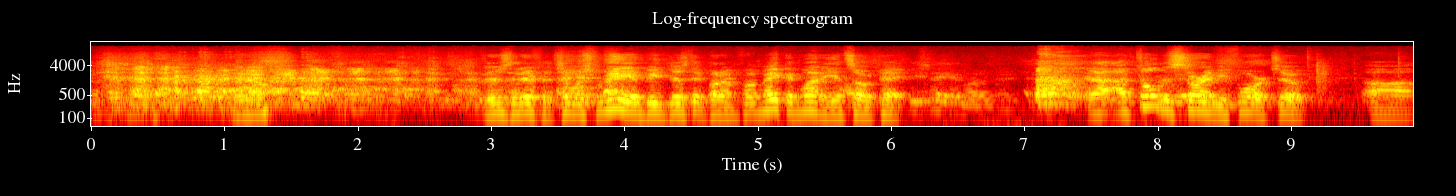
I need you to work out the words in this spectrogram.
you know, there's the difference. Was for me, it'd be just it, but if I'm making money, it's okay. He's making money. And I- I've told this story before too. Uh,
